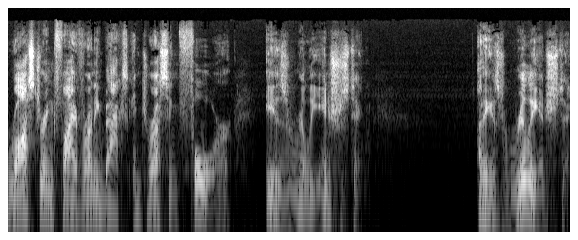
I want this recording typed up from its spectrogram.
rostering five running backs and dressing four is really interesting. I think it's really interesting.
